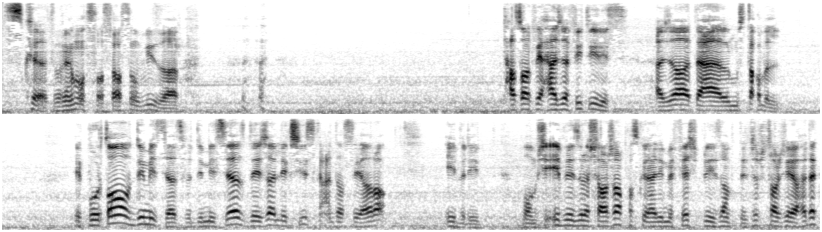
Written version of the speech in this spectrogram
سكات vraiment sensation bizarre تحصل في حاجة futuriste حاجة تاع المستقبل. et pourtant في 2016 في 2016 déjà Lexus كان عندها سيارة hybride bon ماشي hybride rechargeable parce que هذه ما فيهاش prise ما تنجمش تشارجيها وحدك.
